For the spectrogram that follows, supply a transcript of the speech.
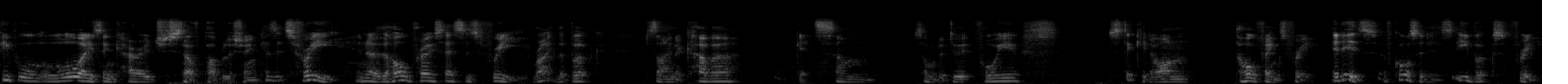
people will always encourage self-publishing because it's free. You know, the whole process is free. Write the book, design a cover, get some someone to do it for you, stick it on. The whole thing's free. It is, of course, it is. Ebooks free.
